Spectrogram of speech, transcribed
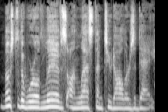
most of the world lives on less than two dollars a day,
